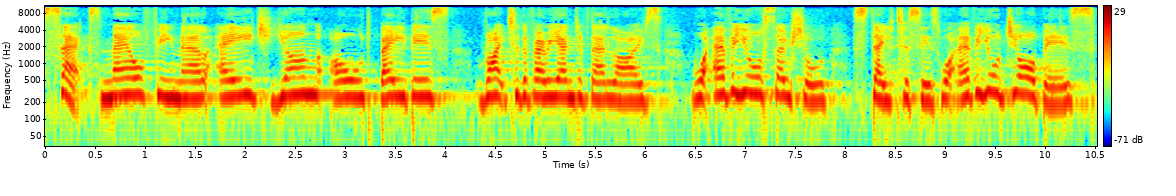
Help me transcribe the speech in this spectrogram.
sex, male, female, age, young, old, babies, right to the very end of their lives, whatever your social status is, whatever your job is,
